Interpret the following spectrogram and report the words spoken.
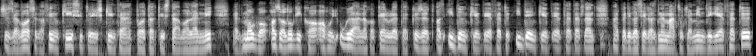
és ezzel valószínűleg a film készítő is kénytelenek voltak tisztában lenni, mert maga az a logika, ahogy ugrálnak a kerületek között, az időnként érthető, időnként érthetetlen, már pedig azért az nem árt, hogyha mindig érthető.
